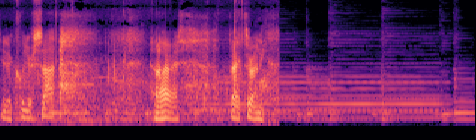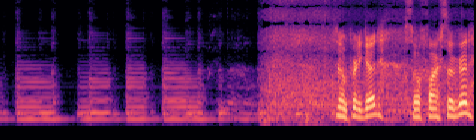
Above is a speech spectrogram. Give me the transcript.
Get a clear shot. Alright, back to running. Doing pretty good. So far, so good.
